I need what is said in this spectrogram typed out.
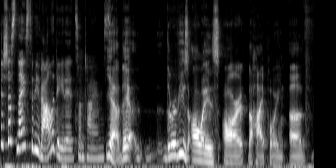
it's just nice to be validated sometimes. Yeah, they the reviews always are the high point of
